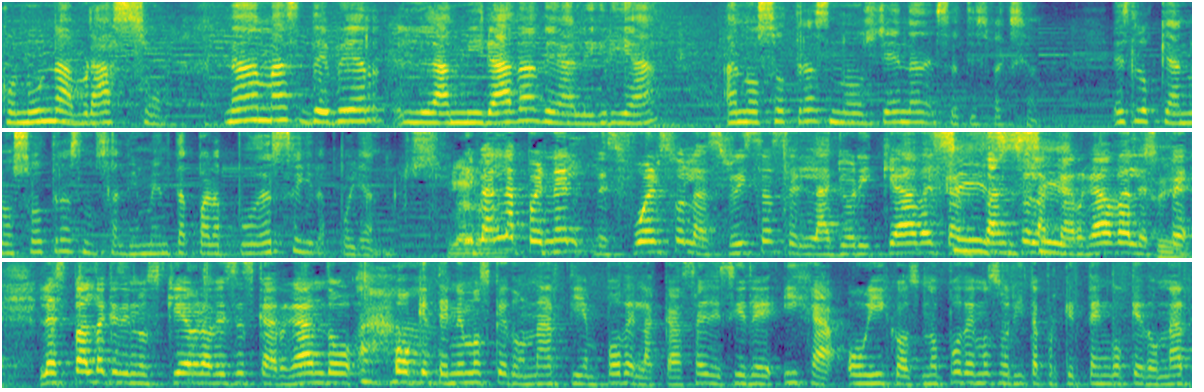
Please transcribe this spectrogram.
con un abrazo. Nada más de ver la mirada de alegría, a nosotras nos llena de satisfacción es lo que a nosotras nos alimenta para poder seguir apoyándolos. Y vale la pena el esfuerzo, las risas, la lloriqueada, el cansancio, la cargada, la, espalda que se nos quiebra a veces cargando, o que tenemos que donar tiempo de la casa y decirle, hija o hijos, no podemos ahorita porque tengo que donar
